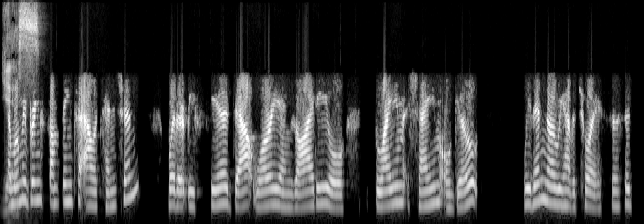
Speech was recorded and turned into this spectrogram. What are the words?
yes. And when we bring something to our attention, whether it be fear, doubt, worry, anxiety, or blame, shame, or guilt, we then know we have a choice. So I said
